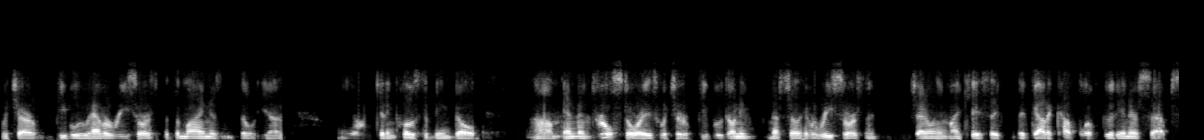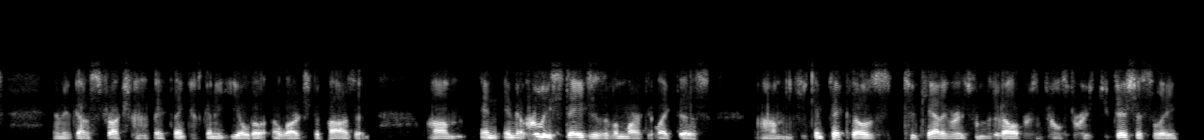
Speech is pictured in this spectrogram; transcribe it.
which are people who have a resource but the mine isn't built yet or getting close to being built. Um, and then drill stories, which are people who don't even necessarily have a resource. And generally, in my case, they've, they've got a couple of good intercepts and they've got a structure that they think is going to yield a, a large deposit. Um, and in the early stages of a market like this, um, if you can pick those two categories from the developers and drill stories judiciously,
